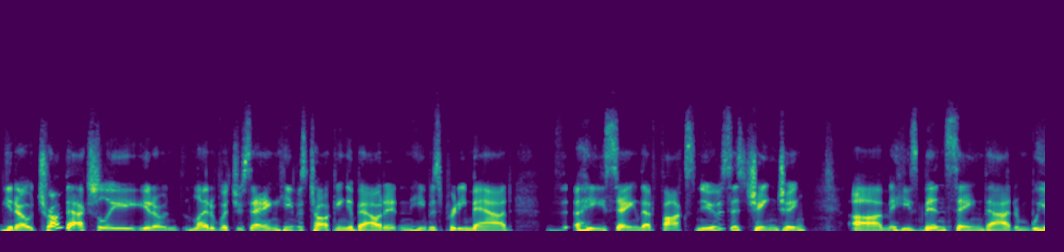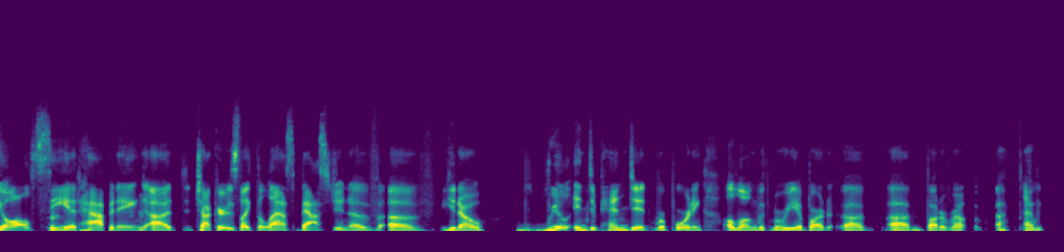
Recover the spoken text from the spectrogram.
you know, Trump actually, you know, in light of what you're saying, he was talking about it and he was pretty mad. He's saying that Fox News is changing. Um, he's been saying that, and we all see it happening. Uh, Tucker is like the last bastion of, of, you know, real independent reporting, along with Maria Bart, uh, uh, Bartiro- uh, I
